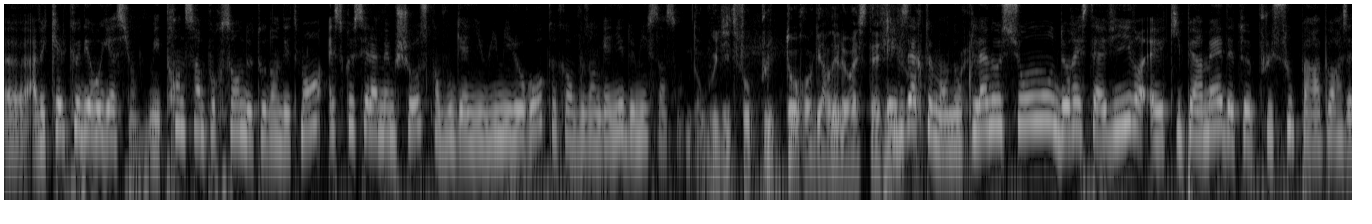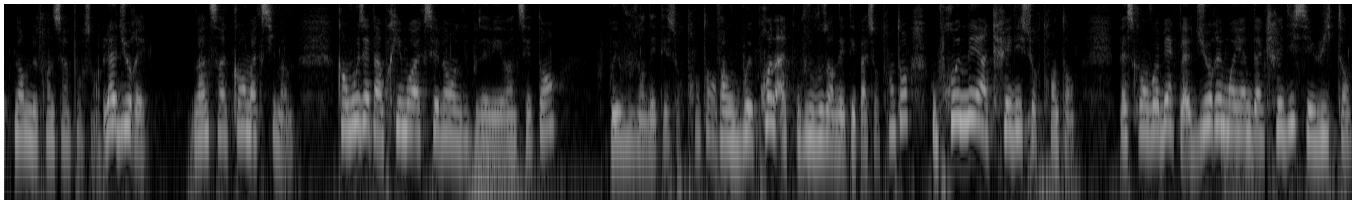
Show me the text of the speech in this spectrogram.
euh, avec quelques dérogations, mais 35% de taux d'endettement. Est-ce que c'est la même chose quand vous gagnez 8000 euros que quand vous en gagnez 2500 Donc vous dites qu'il faut plutôt regarder le reste à vivre. Exactement. Donc la notion de reste à vivre qui permet d'être plus souple par rapport à cette norme de 35%. La durée, 25 ans maximum. Quand vous êtes un primo-accédant et que vous avez 27 ans, vous pouvez vous endetter sur 30 ans. Enfin, vous pouvez prendre, vous vous endettez pas sur 30 ans, vous prenez un crédit sur 30 ans. Parce qu'on voit bien que la durée moyenne d'un crédit, c'est 8 ans.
